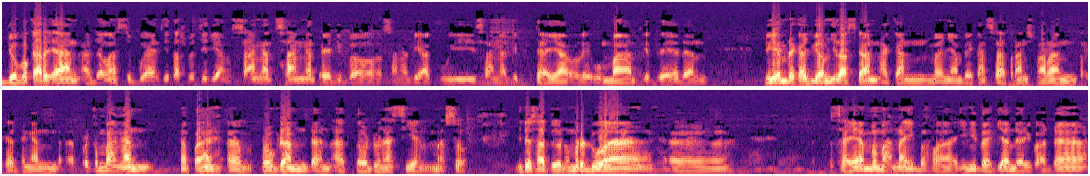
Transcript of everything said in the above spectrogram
Jogokarian adalah sebuah entitas masjid yang sangat-sangat kredibel, sangat diakui, sangat dipercaya oleh umat gitu ya dan dia mereka juga menjelaskan akan menyampaikan secara transparan terkait dengan uh, perkembangan apa uh, program dan atau donasi yang masuk. Itu satu. Nomor dua, uh, saya memaknai bahwa ini bagian daripada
